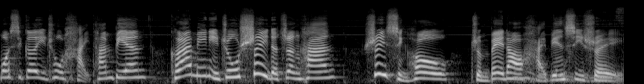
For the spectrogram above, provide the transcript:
墨西哥一处海滩边，可爱迷你猪睡得正酣，睡醒后准备到海边戏水。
